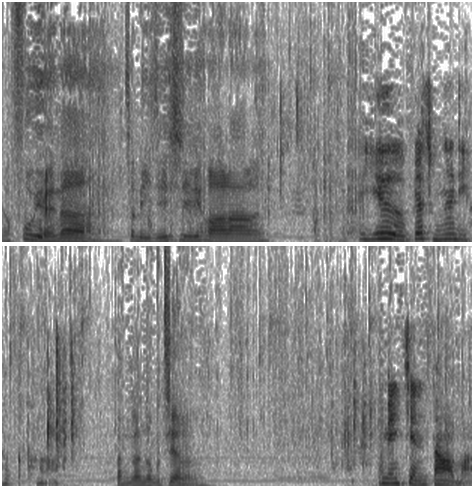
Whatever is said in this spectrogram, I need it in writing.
要复原了，这里已经稀里哗啦了，哎呦，不要从那里，好可怕！半砖都不见了。没捡到吗？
